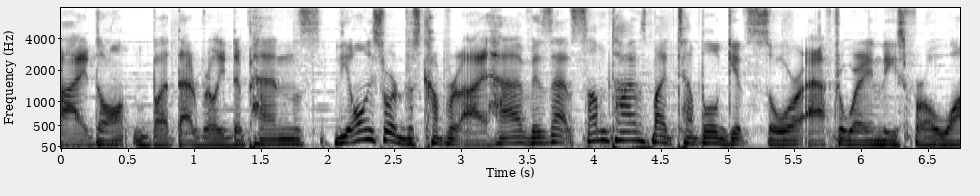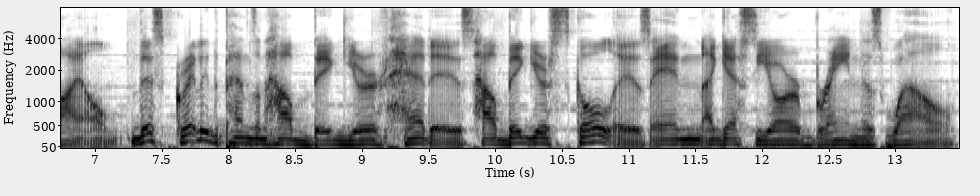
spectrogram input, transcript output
I don't, but that really depends. The only sort of discomfort I have is that sometimes my temple gets sore after wearing these for a while. This greatly depends on how big your head is, how big your skull is, and I guess your brain as well.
